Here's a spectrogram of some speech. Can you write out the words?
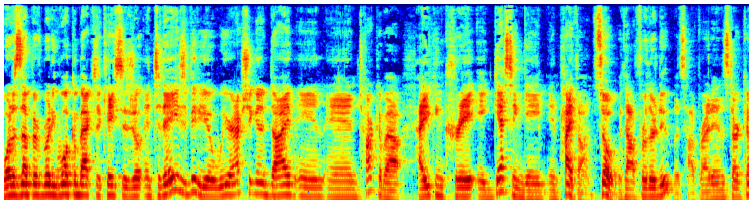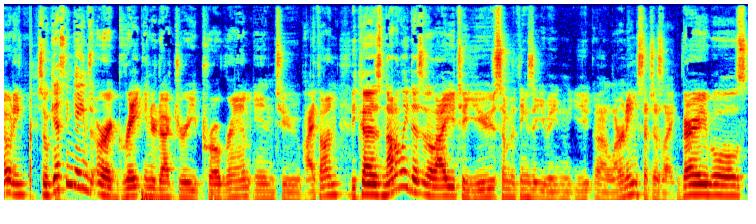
What is up everybody? Welcome back to Case Digital. In today's video, we are actually going to dive in and talk about how you can create a guessing game in Python. So without further ado, let's hop right in and start coding. So guessing games are a great introductory program into Python because not only does it allow you to use some of the things that you've been uh, learning, such as like variables,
